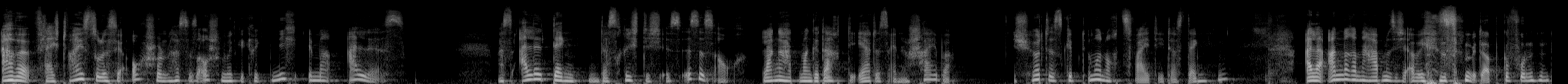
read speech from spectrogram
Aber vielleicht weißt du das ja auch schon, hast es auch schon mitgekriegt, nicht immer alles. Was alle denken, das richtig ist, ist es auch. Lange hat man gedacht, die Erde ist eine Scheibe. Ich hörte, es gibt immer noch zwei, die das denken. Alle anderen haben sich aber jetzt damit abgefunden,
